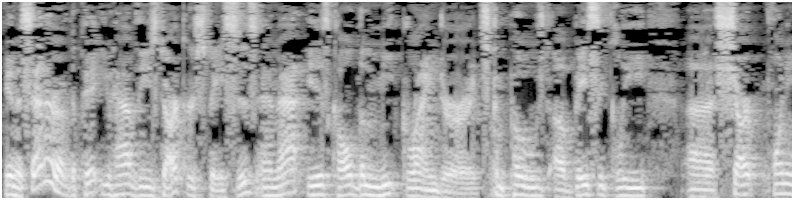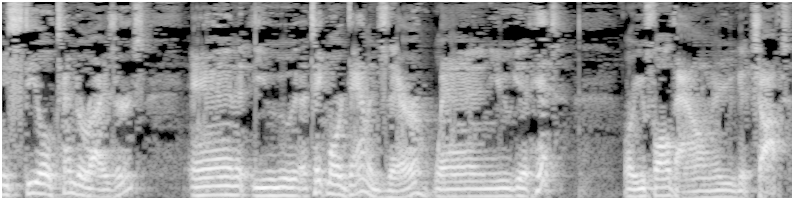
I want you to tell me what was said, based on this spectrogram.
In the center of the pit, you have these darker spaces, and that is called the meat grinder. It's composed of basically uh, sharp, pointy steel tenderizers, and you take more damage there when you get hit, or you fall down, or you get chopped.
